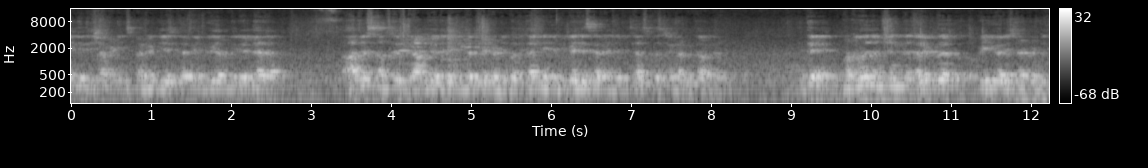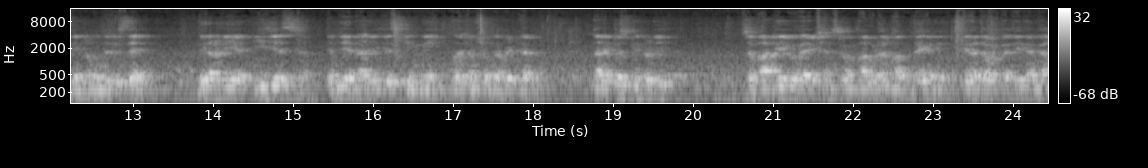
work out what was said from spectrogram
ఎన్ని దిశా మీటింగ్స్ కండక్ట్ చేసినారు ఎంపీ గారు మీరు వెళ్ళారా? ఆదర్శ సంస్థ గ్రామ యోజన కింద వచ్చేటువంటి పథకాన్ని ఎంపిక చేశారని చెప్పి చాలా స్పష్టంగా అడుగుతా ఉన్నారు. అయితే మొట్టమొదటి అంశంగా కలెక్టర్ గారు పీడీ గారు ఇచ్చినటువంటి దీంట్లో ముందు చూస్తే డిఆర్డిఏ ఈజీఎస్ ఎంజీఎన్ఆర్ఈజీఎస్ స్కీమ్ని మొదటి అంశంగా పెట్టారు. నా రిక్వెస్ట్ మీతోటి సో పార్టీలు ఎలక్షన్స్ మా కూడా మాకు ఉంటాయి కానీ మీరంతా ఒకటి అతీతంగా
